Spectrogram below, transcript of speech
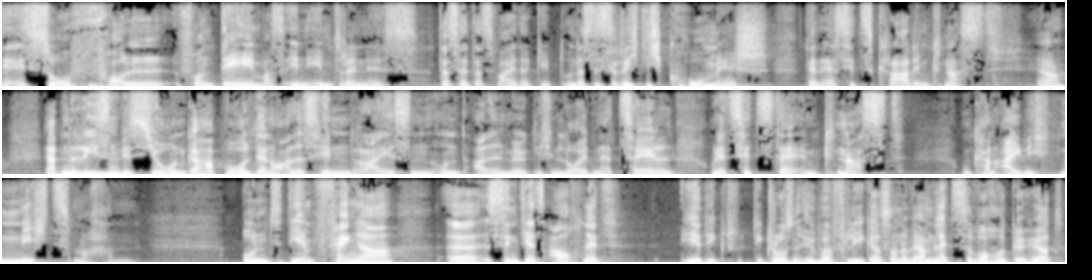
der ist so voll von dem, was in ihm drin ist, dass er das weitergibt. Und das ist richtig komisch, denn er sitzt gerade im Knast. Ja? Er hat eine Riesenvision gehabt, wollte er noch alles hinreißen und allen möglichen Leuten erzählen. Und jetzt sitzt er im Knast und kann eigentlich nichts machen. Und die Empfänger äh, sind jetzt auch nicht hier die, die großen Überflieger, sondern wir haben letzte Woche gehört,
